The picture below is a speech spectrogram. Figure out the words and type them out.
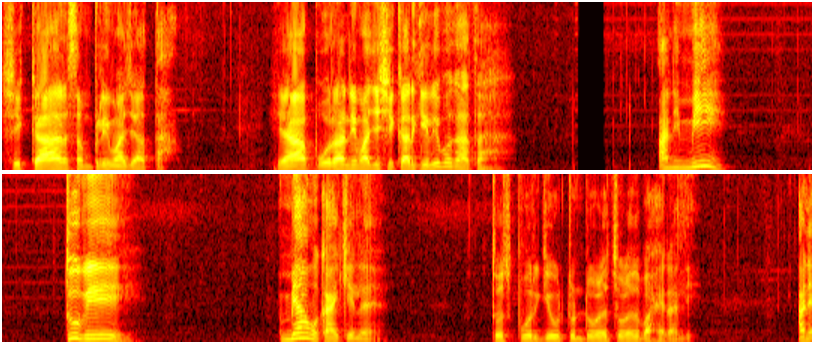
शिकार संपली माझी आता. ह्या पोरांनी माझी शिकार केली बघा आता. आणि मी तू बी म्यावं काय केलंय? तोच पोरगी उठून डोळं चोळत बाहेर आली. आणि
